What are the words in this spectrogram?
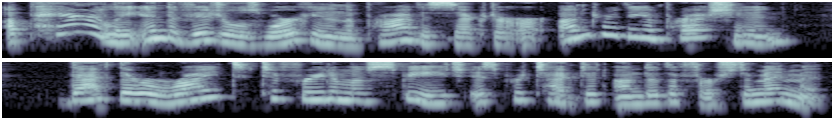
Apparently, individuals working in the private sector are under the impression that their right to freedom of speech is protected under the First Amendment.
